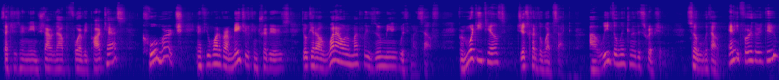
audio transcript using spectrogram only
such as your name shouted out before every podcast, cool merch, and if you're one of our major contributors, you'll get a one hour monthly Zoom meeting with myself. For more details, just go to the website. I'll leave the link in the description. So, without any further ado,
